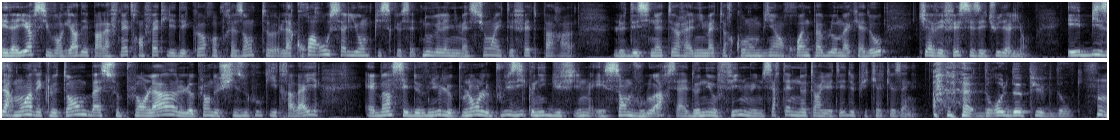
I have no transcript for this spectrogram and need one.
Et d'ailleurs, si vous regardez par la fenêtre, en fait, les décors représentent euh, la Croix-Rousse à Lyon, puisque cette nouvelle animation a été faite par euh, le dessinateur et animateur colombien Juan Pablo Macado, qui avait fait ses études à Lyon. Et bizarrement, avec le temps, bah, ce plan-là, le plan de Shizuku qui travaille, eh ben c'est devenu le plan le plus iconique du film, et sans le vouloir, ça a donné au film une certaine notoriété depuis quelques années. Drôle de pub donc. Hmm.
